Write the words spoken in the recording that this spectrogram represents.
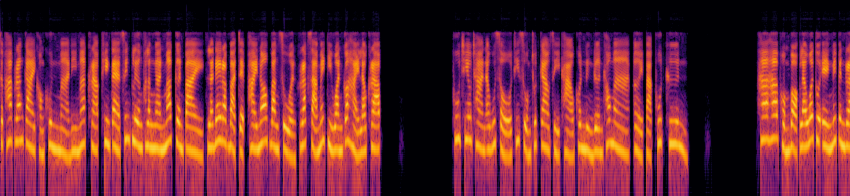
สภาพร่างกายของคุณหมาดีมากครับ เพียงแต่สิ้นเปลืองพลังงานมากเกินไป และได้รับบาดเจ็บภายนอกบางส่วน รักษาไม่กี่วันก็หายแล้วครับ ผู้เชี่ยวชาญอาวุโสที่สวมชุดกาวสีขาวคนหนึ่งเดินเข้ามา เอ่ยปากพูดขึ้นฮ่าฮ่าผมบอกแล้วว่าตัวเองไม่เป็นไร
